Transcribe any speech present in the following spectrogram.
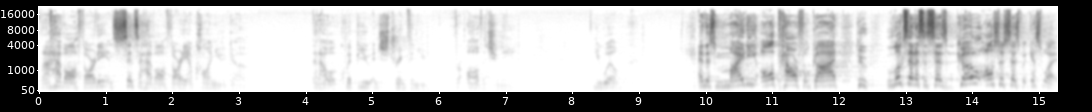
And I have all authority. And since I have all authority, I'm calling you to go. And I will equip you and strengthen you for all that you need. You will. And this mighty, all powerful God who looks at us and says, Go, also says, But guess what?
